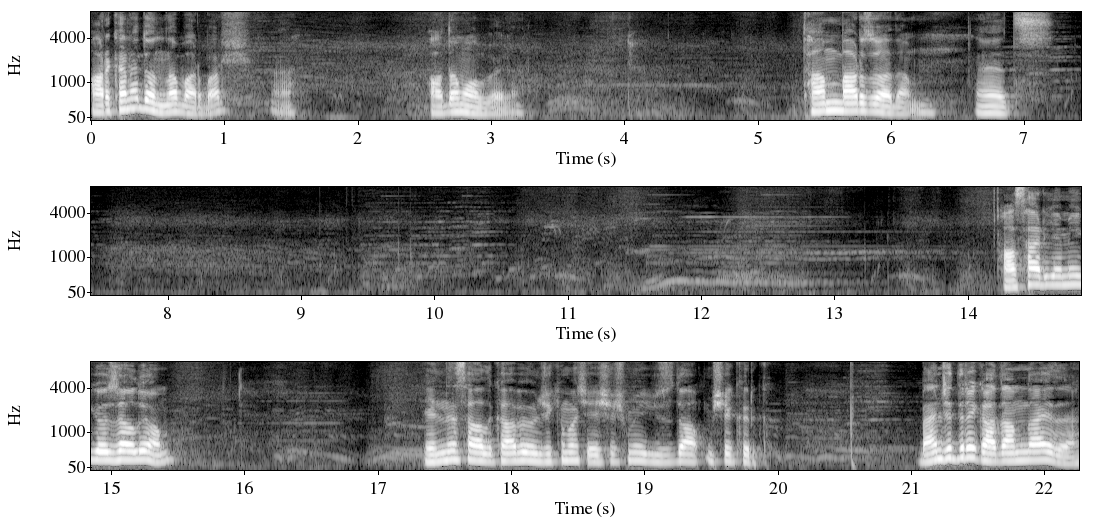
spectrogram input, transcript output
Arkana dön la barbar. Heh. Adam ol böyle. Tam barzo adam. Evet. Hasar yemeyi göze alıyorum. Eline sağlık abi. Önceki maç eşleşme %60'a 40. Bence direkt adamdaydı.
